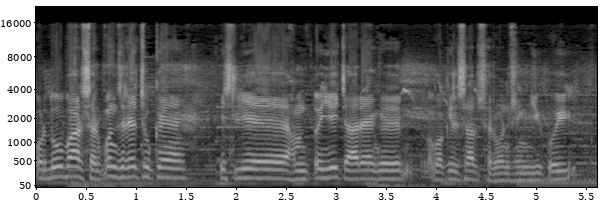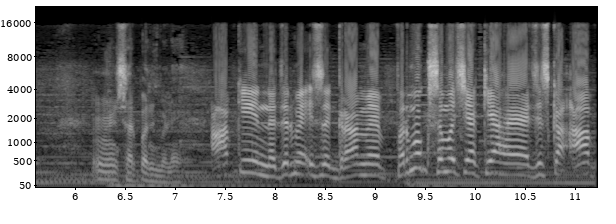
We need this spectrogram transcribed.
और दो बार सरपंच रह चुके हैं इसलिए हम तो यही चाह रहे हैं कि वकील साहब सरवण सिंह जी कोई अ, सरपंच बने। आपकी नज़र में इस ग्राम में प्रमुख समस्या क्या है जिसका आप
